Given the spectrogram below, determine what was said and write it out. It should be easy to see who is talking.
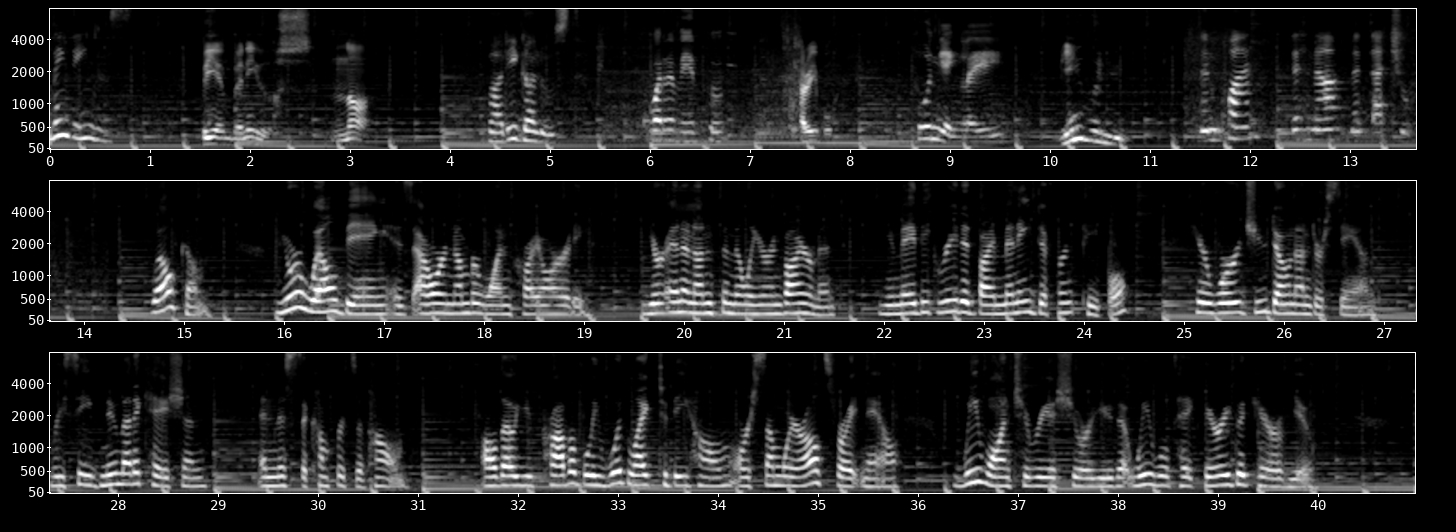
Speaker 1: Bem-vindos.
Speaker 2: Bienvenidos. No.
Speaker 3: Barigalust.
Speaker 4: Warabento.
Speaker 2: Caribou.
Speaker 3: Fun Ying
Speaker 5: Bienvenue.
Speaker 1: Nenquan Dehna Metachu.
Speaker 6: Welcome. Your well being is our number one priority. You're in an unfamiliar environment. You may be greeted by many different people, hear words you don't understand, receive new medication, and miss the comforts of home. Although you probably would like to be home or somewhere else right now, we want to reassure you that we will take very good care of you.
